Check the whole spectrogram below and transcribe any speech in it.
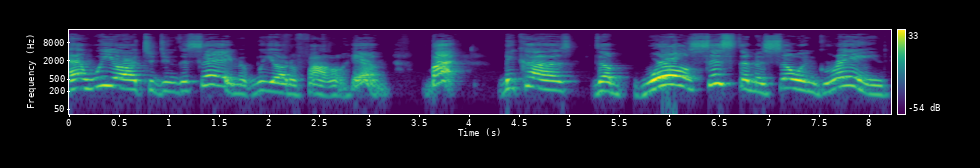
And we are to do the same. We are to follow him. But because the world system is so ingrained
